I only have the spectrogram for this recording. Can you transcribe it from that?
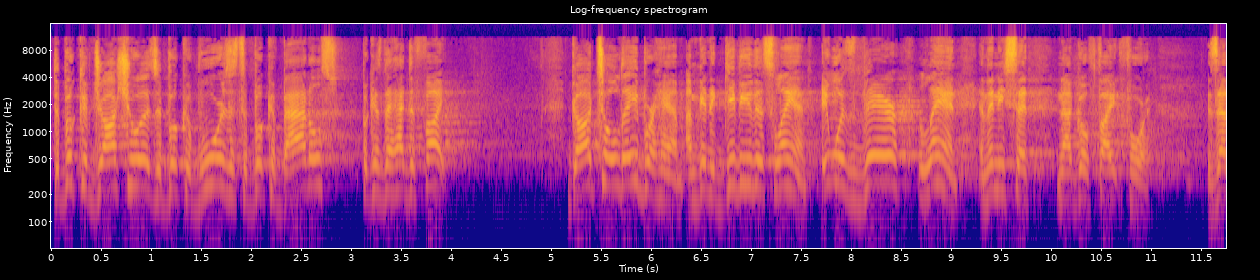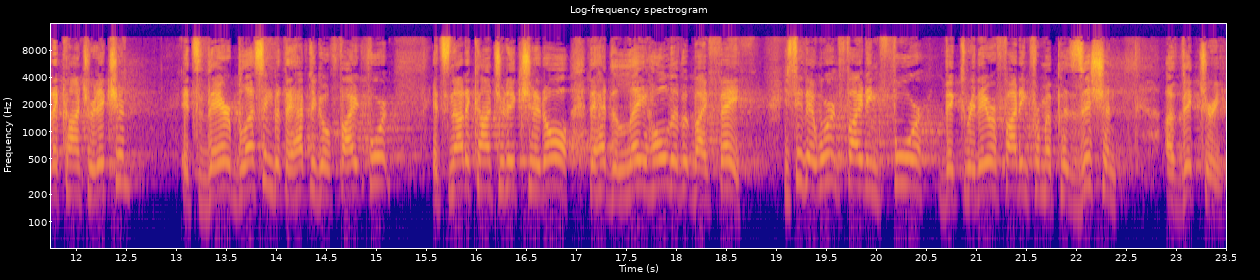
The book of Joshua is a book of wars, it's a book of battles because they had to fight. God told Abraham, I'm going to give you this land. It was their land. And then he said, Now go fight for it. Is that a contradiction? It's their blessing, but they have to go fight for it? It's not a contradiction at all. They had to lay hold of it by faith. You see, they weren't fighting for victory, they were fighting from a position of victory.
